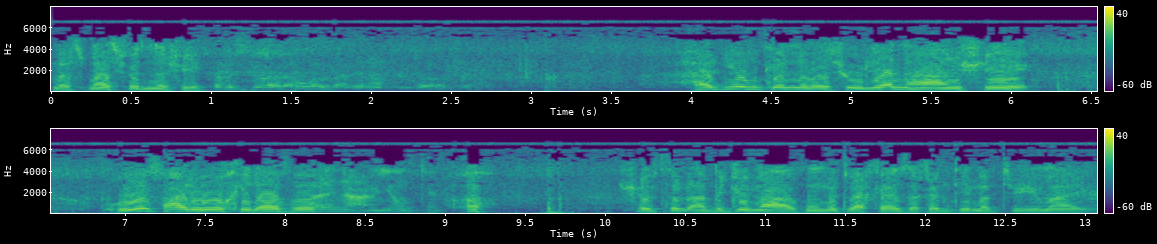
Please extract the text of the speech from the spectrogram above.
بس ما استفدنا شيء. هل يمكن الرسول ينهى عن شيء ويفعل هو خلافه؟ أي نعم يمكن. آه. شفت الآن بجي معك مو مثل حكايتك أنت ما بتجي معي.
